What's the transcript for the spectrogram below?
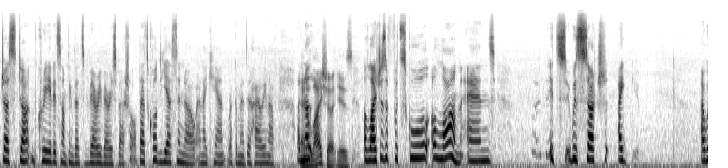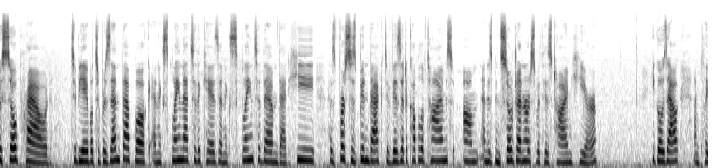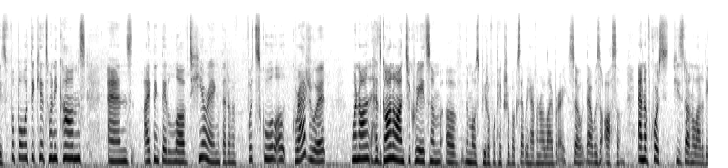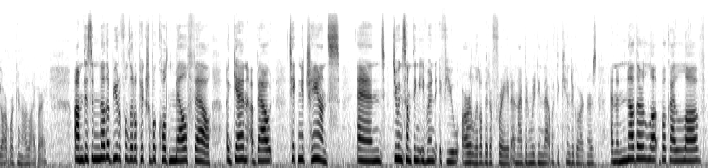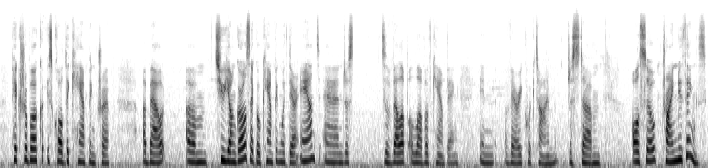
just done, created something that's very, very special. That's called Yes and No, and I can't recommend it highly enough. and Elisha is Elisha's a Foote School alum, and it's it was such I I was so proud to be able to present that book and explain that to the kids and explain to them that he has first has been back to visit a couple of times um, and has been so generous with his time here he goes out and plays football with the kids when he comes. And I think they loved hearing that a Foote school graduate went on has gone on to create some of the most beautiful picture books that we have in our library. So that was awesome. And of course, he's done a lot of the artwork in our library. Um, there's another beautiful little picture book called Mel Fell, again about taking a chance and doing something even if you are a little bit afraid. And I've been reading that with the kindergartners. And another lo- book I love picture book is called The Camping Trip, about um, two young girls that go camping with their aunt and just develop a love of camping in a very quick time. Just um, also trying new things.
